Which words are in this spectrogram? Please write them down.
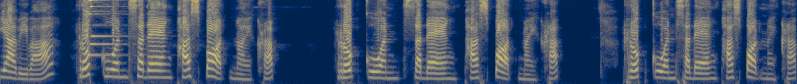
ပြပေးပါรบกวนแสดง passport หน่อยครับ รบกวนแสดงพาสปอร์ตหน่อยครับ รบกวนแสดงพาสปอร์ตหน่อยครับ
